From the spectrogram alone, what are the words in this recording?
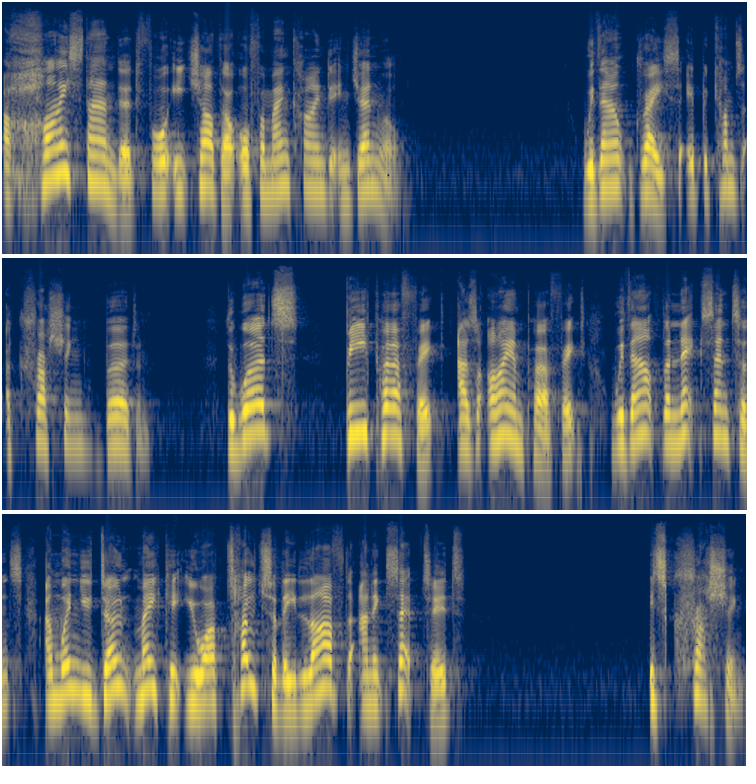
a high standard for each other or for mankind in general, without grace, it becomes a crushing burden. The words be perfect as I am perfect without the next sentence. And when you don't make it, you are totally loved and accepted. It's crushing.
